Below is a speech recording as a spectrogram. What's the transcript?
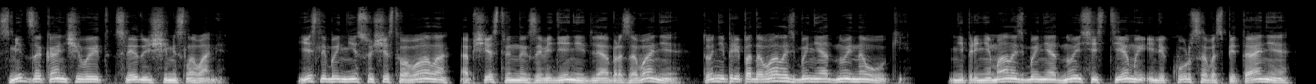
Смит заканчивает следующими словами. Если бы не существовало общественных заведений для образования, то не преподавалось бы ни одной науки, не принималось бы ни одной системы или курса воспитания,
